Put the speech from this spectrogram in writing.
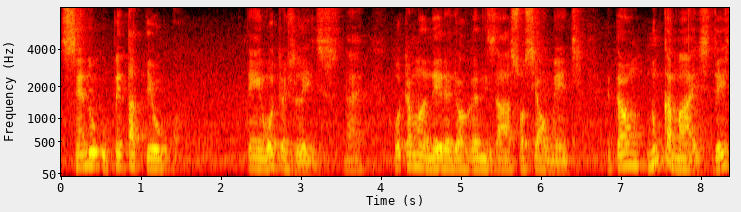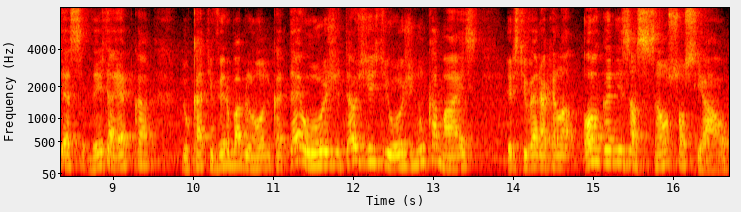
sendo o Pentateuco, tem outras leis, né? outra maneira de organizar socialmente. Então, nunca mais, desde, essa, desde a época do cativeiro babilônico até hoje, até os dias de hoje, nunca mais eles tiveram aquela organização social,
